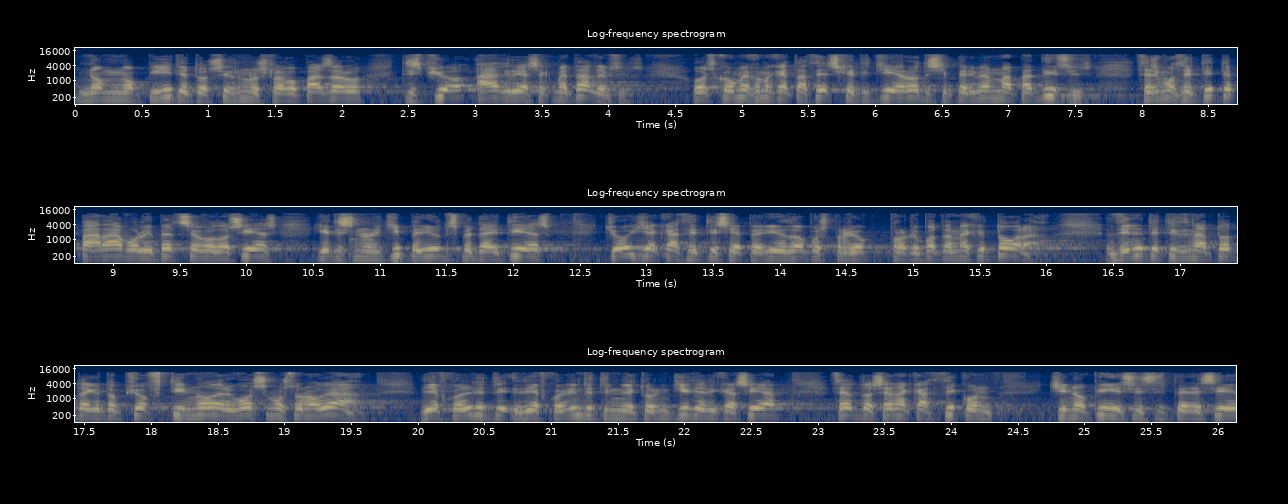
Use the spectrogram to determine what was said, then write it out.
νομιμοποιείται το σύγχρονο σκλαβοπάζαρο της πιο άγριας εκμετάλλευσης. Ω κόμμα έχουμε καταθέσει σχετική ερώτηση και περιμένουμε απαντήσεις. Θεσμοθετείται παράβολο υπέρ της εργοδοσία για τη συνολική περίοδο της πενταετίας και όχι για κάθε ετήσια περίοδο όπως προλυπόταν μέχρι τώρα. Δίνεται τη δυνατότητα για το πιο φτηνό εργόσιμο στον ΟΓΑ. Διευκολύνεται, διευκολύνεται την ηλεκτρονική διαδικασία θέτοντας ένα καθήκον κοινοποίησης στι υπηρεσίε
